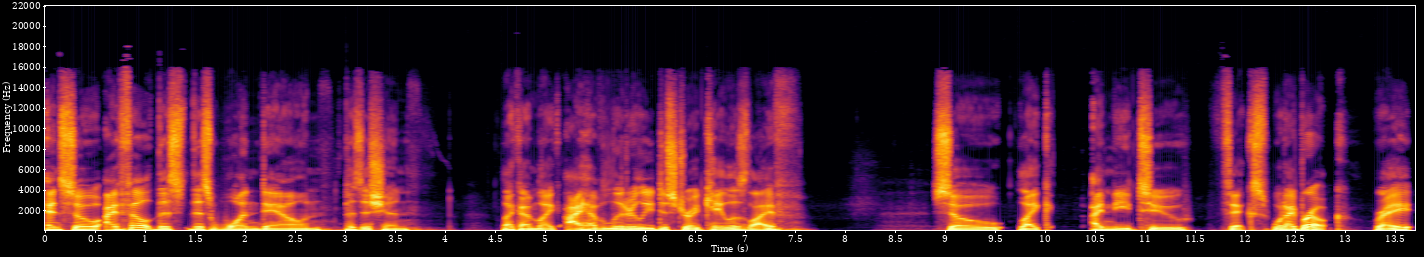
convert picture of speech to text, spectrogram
and so i felt this this one down position. Like i'm like i have literally destroyed kayla's life. So like i need to fix what i broke right?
